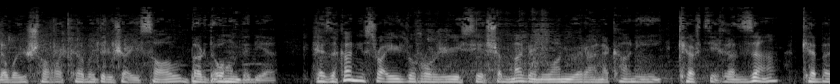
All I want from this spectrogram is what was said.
لەوەی شەڕەکە بە درێژایی ساڵ بەردەوام دەبێت. هێزەکانی ئیسرائیل ڕۆژی سێشەممە لە نێوان وێرانەکانی کەرتی غەزە کە بە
